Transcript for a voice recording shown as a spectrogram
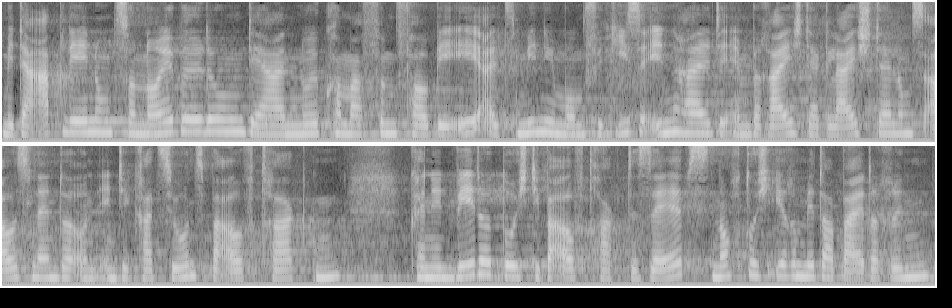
Mit der Ablehnung zur Neubildung der 0,5 VBE als Minimum für diese Inhalte im Bereich der Gleichstellungs-, Ausländer- und Integrationsbeauftragten können weder durch die Beauftragte selbst noch durch ihre Mitarbeiterinnen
